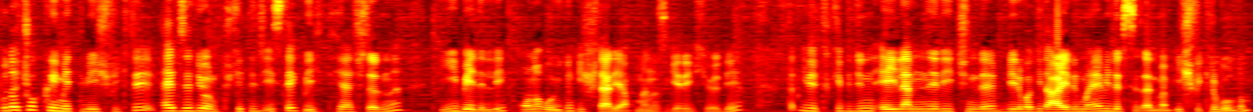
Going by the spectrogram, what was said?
Bu da çok kıymetli bir iş fikri. Hep size diyorum tüketici istek ve ihtiyaçlarını iyi belirleyip ona uygun işler yapmanız gerekiyor diye. Tabii ki de tüketicinin eylemleri içinde bir vakit ayırmayabilirsiniz. Hani ben iş fikri buldum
